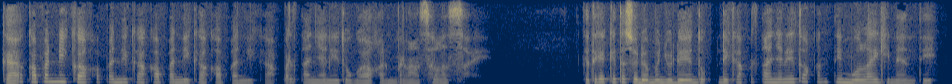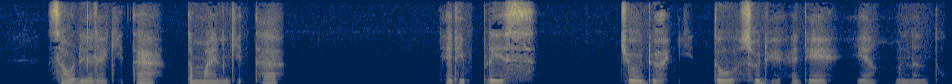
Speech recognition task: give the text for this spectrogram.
kayak kapan nikah, kapan nikah, kapan nikah, kapan nikah. Pertanyaan itu gak akan pernah selesai. Ketika kita sudah menyudahi untuk menikah, pertanyaan itu akan timbul lagi nanti. Saudara kita, teman kita. Jadi please, jodoh itu sudah ada yang menentukan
